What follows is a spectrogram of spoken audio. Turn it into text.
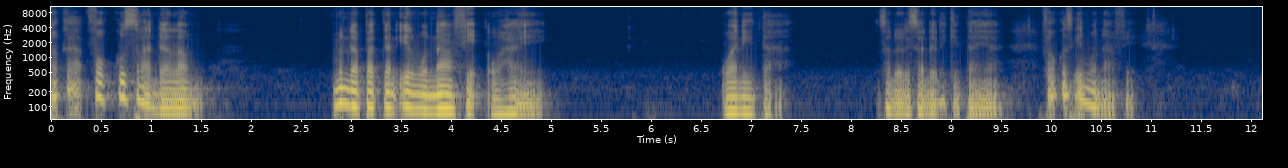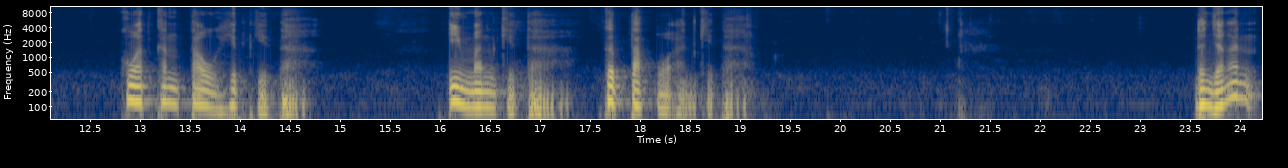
Maka fokuslah dalam mendapatkan ilmu nafi, wahai wanita, saudari-saudari kita ya. Fokus ilmu nafi. Kuatkan tauhid kita, iman kita, ketakwaan kita. Dan jangan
